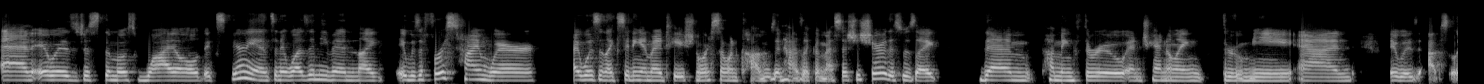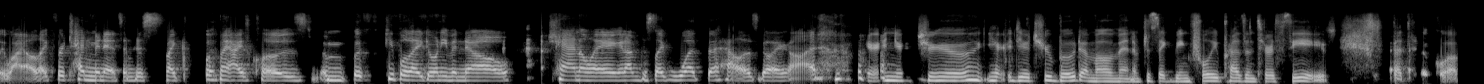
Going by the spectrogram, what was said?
And it was just the most wild experience. And it wasn't even like, it was the first time where I wasn't like sitting in meditation where someone comes and has like a message to share. This was like them coming through and channeling through me. And it was absolutely wild. Like for 10 minutes, I'm just like with my eyes closed um, with people that I don't even know channeling. And I'm just like, what the hell is going on? you're in your true, your, your true Buddha moment of just like being fully present to receive. That's so cool.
